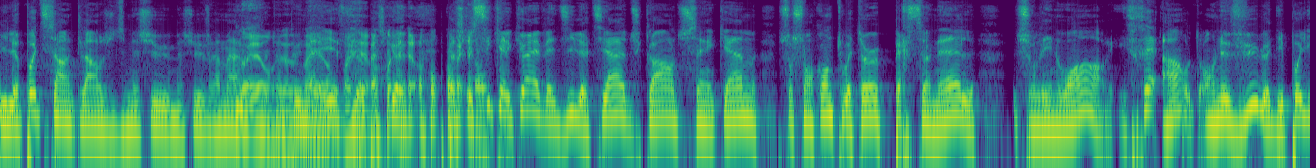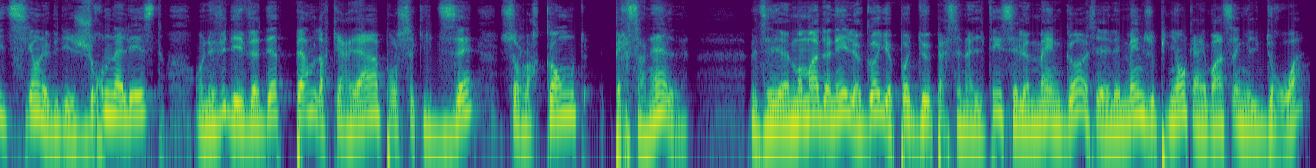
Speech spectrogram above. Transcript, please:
Il n'a pas dit ça en classe. Je dis, monsieur, monsieur, vraiment, c'est un peu naïf. parce que, parce que si quelqu'un avait dit le tiers du quart du cinquième sur son compte Twitter personnel sur les Noirs, il serait out. On a vu là, des politiciens, on a vu des journalistes, on a vu des vedettes perdre leur carrière pour ce qu'ils disaient sur leur compte personnel à un moment donné, le gars, il a pas deux personnalités, c'est le même gars, c'est les mêmes opinions quand il va enseigner le droit.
